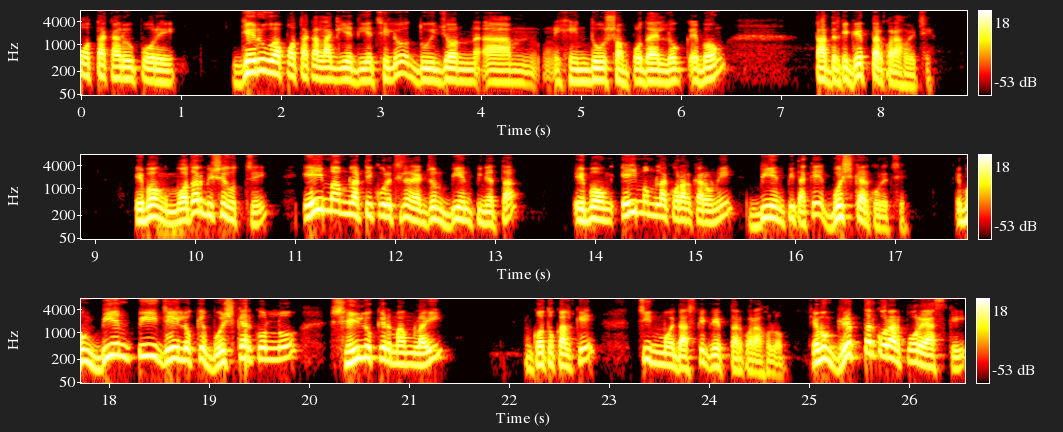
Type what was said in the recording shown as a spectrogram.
পতাকার উপরে গেরুয়া পতাকা লাগিয়ে দিয়েছিল দুইজন হিন্দু সম্প্রদায়ের লোক এবং তাদেরকে গ্রেপ্তার করা হয়েছে। এবং মজার বিষয় হচ্ছে, এই মামলাটি করেছিলেন একজন বিএনপি নেতা এবং এই মামলা করার কারণে বিএনপি তাকে বহিষ্কার করেছে। এবং বিএনপি যেই লোককে বহিষ্কার করল, সেই লোকের মামলাই গতকালকে চিন্ময় দাসকে গ্রেপ্তার করা হলো। এবং গ্রেপ্তার করার পরে আজকে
